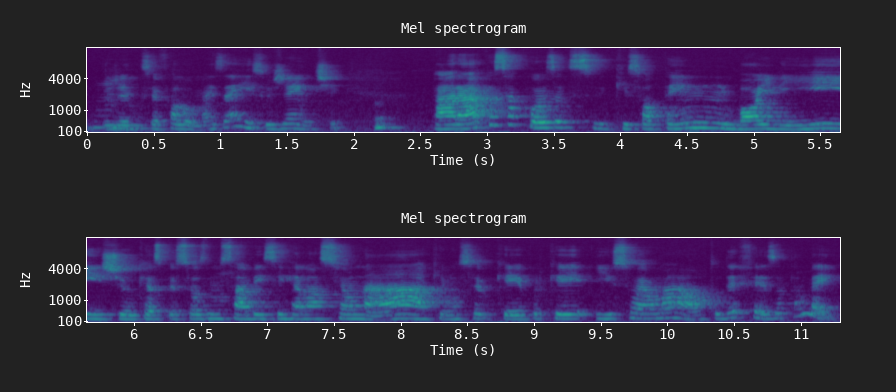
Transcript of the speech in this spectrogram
Do jeito que você falou. Mas é isso, gente. Parar com essa coisa que, só tem boy lixo, que as pessoas não sabem se relacionar, que não sei o quê, porque isso é uma autodefesa também.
